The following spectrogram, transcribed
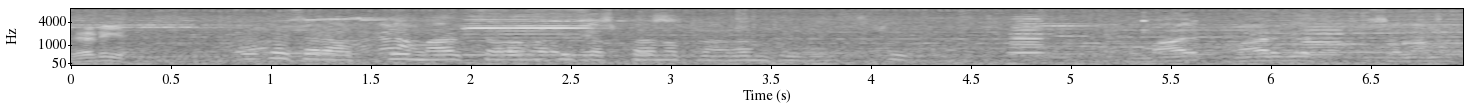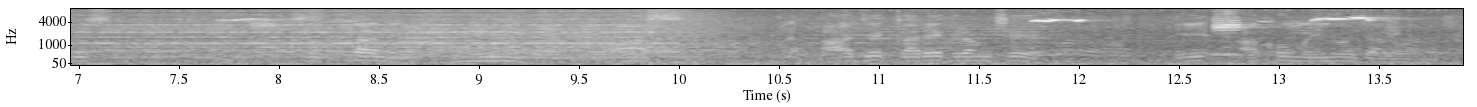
Ready okay sir આજથી માર્ગ સલામતી સપ્તાહનો પ્રારંભ થઈ ગયો શું માર્ગ માર્ગ સલામતી સપ્તાહની માસ એટલે આ જે કાર્યક્રમ છે એ આખો મહિનો ચાલવાનો છે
